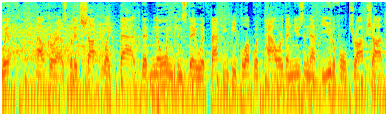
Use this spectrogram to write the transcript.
with Alcaraz, but it's shot like that that no one can stay with. Backing people up with power, then using that beautiful drop shot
